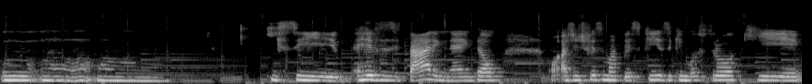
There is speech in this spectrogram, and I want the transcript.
um, um, um, que se revisitarem, né? Então, a gente fez uma pesquisa que mostrou que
